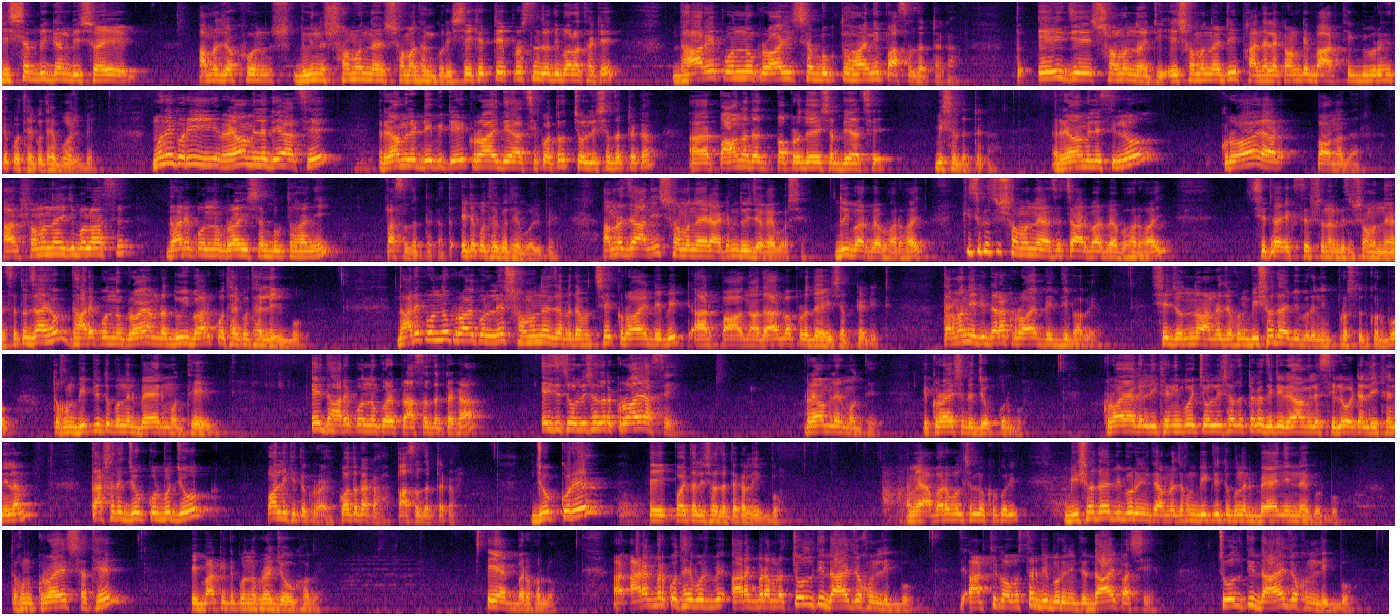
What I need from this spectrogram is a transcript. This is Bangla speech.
হিসাব বিজ্ঞান বিষয়ে আমরা যখন বিভিন্ন সমন্বয়ের সমাধান করি, সেই ক্ষেত্রে প্রশ্ন যদি বলা থাকে, ধারে পণ্য ক্রয় হিসাবভুক্ত হয়নি পাঁচ হাজার টাকা। তো এই যে সমন্বয়টি, এই সমন্বয়টি ফাইনাল অ্যাকাউন্টে বা আর্থিক বিবরণীতে কোথায় কোথায় বসবে? মনে করি রেওয়া মিলে দেওয়া আছে, রেওয়া মিলের ডেবিটে ক্রয় দেওয়া আছে কত? চল্লিশ হাজার টাকা। আর পাওনাদার বা প্রদেয় হিসাব দেওয়া আছে বিশ হাজার টাকা। রেওয়া মিলে ছিল ক্রয় আর পাওনাদার আর সমন্বয়ে কি বলা আছে? ধারে পণ্য ক্রয় হিসাবভুক্ত হয়নি, পাঁচ হাজার টাকা। তো এটা কোথায় কোথায় বসবে? আমরা জানি সমন্বয়ের আইটেম দুই জায়গায় বসে। দুইবার ব্যবহার হয়। কিছু কিছু সমন্বয় আছে, চারবার ব্যবহার হয়। সেটা এক্সেপশনাল কিছু সমন্বয় আছে। তো যাই হোক ধারে পণ্য ক্রয় আমরা দুইবার কোথায় কোথায় লিখব। ধারে পণ্য ক্রয় করলে সমন্বয় যাবে হচ্ছে ক্রয় ডেবিট আর পাওনাদার বা প্রদেয় হিসাব ক্রেডিট তার মানে এটি দ্বারা ক্রয় বৃদ্ধি পাবে। সেই জন্য আমরা যখন বিশদায় বিবরণী প্রস্তুত করব, তখন বিক্রিত পণ্যের ব্যয়ের মধ্যে এই ধারে পণ্য করে পাঁচ হাজার টাকা। এই যে চল্লিশ হাজার ক্রয় আছে, রেওয়ামিলের মধ্যে, এই ক্রয়ের সাথে যোগ করব। ক্রয় আগে লিখে নিব ওই চল্লিশ হাজার টাকা, যেটি রেওয়ামিলে ছিল ওইটা লিখে নিলাম। তার সাথে যোগ করব যোগ অলিখিত ক্রয়, কত টাকা? পাঁচ হাজার টাকা। যোগ করে এই পঁয়তাল্লিশ হাজার টাকা লিখব। আমি আবারও বলছি, লক্ষ্য করি, বিশদায় বিবরণীতে আমরা যখন বিক্রিত পণ্যের ব্যয় নির্ণয় করব, তখন ক্রয়ের সাথে এই বাকিতে পণ্য ক্রয় যোগ হবে। এই একবার হলো। আর আরেকবার কোথায় বসবে? আরেকবার আমরা চলতি দায় যখন লিখব, যে আর্থিক অবস্থার বিবরণীতে দায় পাশে, চলতি দায় যখন লিখব,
